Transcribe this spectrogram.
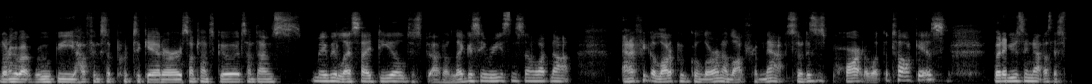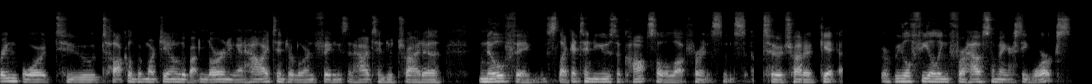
learning about Ruby, how things are put together, sometimes good, sometimes maybe less ideal, just out of legacy reasons and whatnot. And I think a lot of people can learn a lot from that. So this is part of what the talk is, but I'm using that as a springboard to talk a little bit more generally about learning and how I tend to learn things and how I tend to try to know things. Like I tend to use the console a lot, for instance, to try to get a real feeling for how something actually works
